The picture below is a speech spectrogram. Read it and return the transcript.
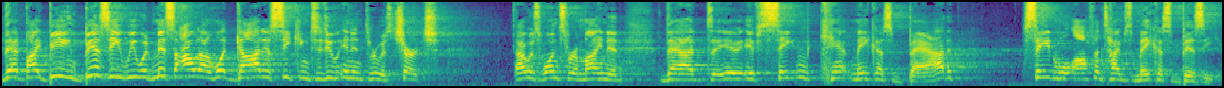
that by being busy, we would miss out on what God is seeking to do in and through his church. I was once reminded that if Satan can't make us bad, Satan will oftentimes make us busy.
